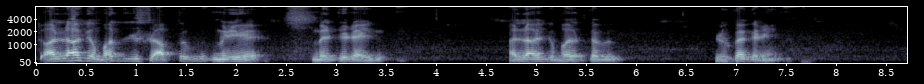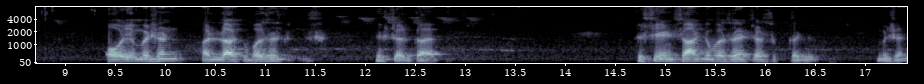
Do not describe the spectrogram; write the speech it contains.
تو اللہ کی مدد جس سے اب تک ملی ہے، ملتی رہے گی۔ اللہ کی مدد کبھی رکے گی نہیں۔ اور یہ مشن اللہ کی مدد سے چلتا ہے۔ کسی انسان کی مدد نہیں چل سکتا یہ مشن۔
